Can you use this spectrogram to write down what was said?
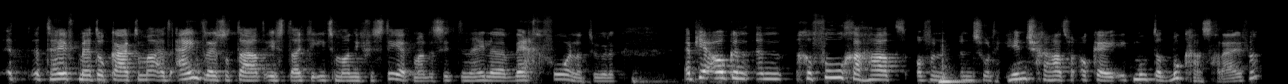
het, het, heeft met elkaar te maken. Het eindresultaat is dat je iets manifesteert, maar er zit een hele weg voor natuurlijk. Heb jij ook een, een gevoel gehad of een, een soort hinge gehad van: oké, ik moet dat boek gaan schrijven?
